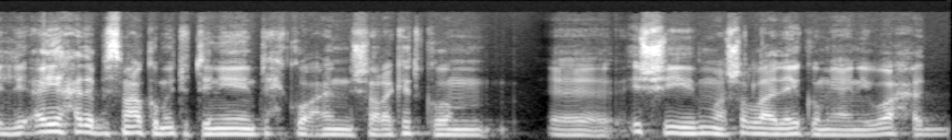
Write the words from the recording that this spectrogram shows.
اللي أي حدا بيسمعكم أنتوا الاثنين بتحكوا عن شراكتكم آه، إشي ما شاء الله عليكم يعني واحد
